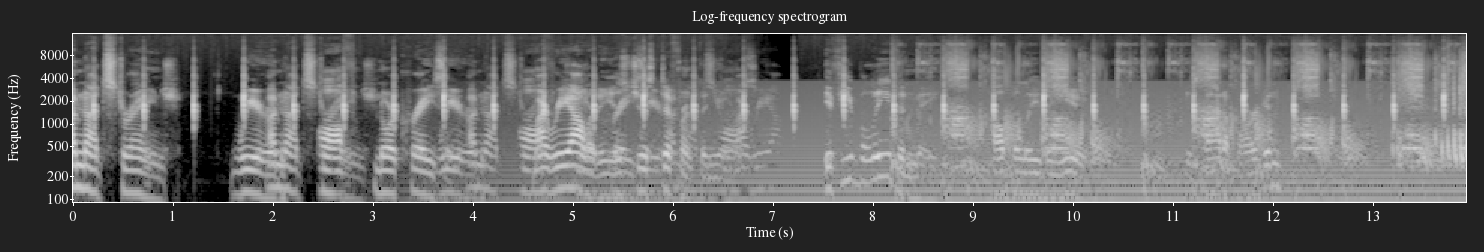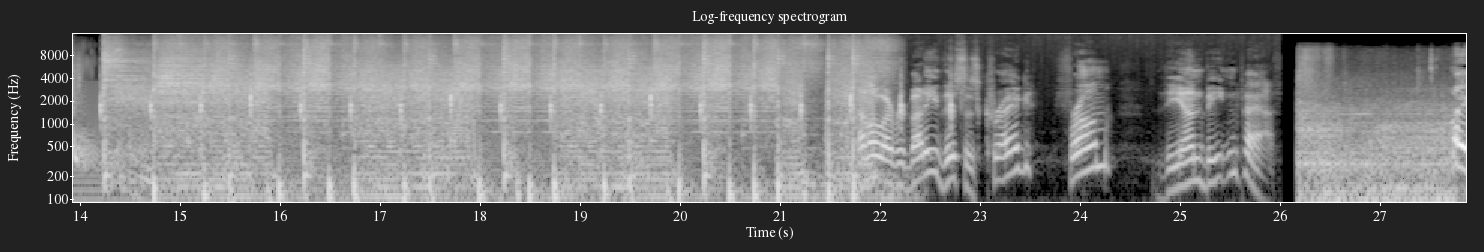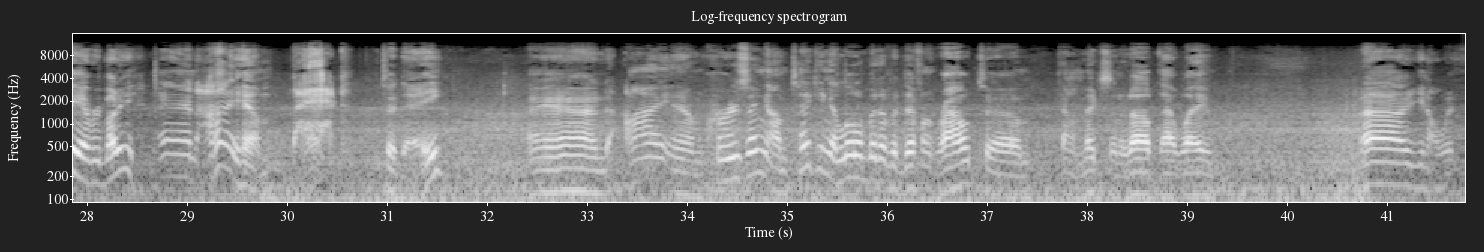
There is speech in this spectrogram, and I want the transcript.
I'm not strange, weird. I'm not strange, off, nor crazy. Weird. I'm not strange. My reality is just different than yours. If you believe in me, I'll believe in you. Is that a bargain? Hello, everybody. This is Craig from The Unbeaten Path. Hey, everybody, and I am back today, and I am cruising. I'm taking a little bit of a different route, um, kind of mixing it up that way. Uh, you know, if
